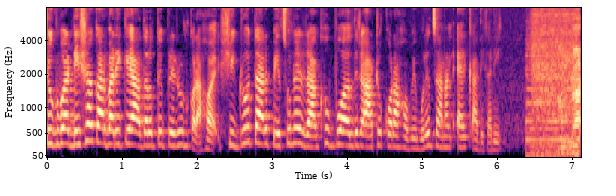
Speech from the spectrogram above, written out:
শুক্রবার নেশা কারবারিকে আদালতে প্রেরণ করা হয়। শীঘ্রই তার পেছনের রাঘব বোয়ালদের আটক করা হবে বলে জানান এক আধিকারিক। আমরা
